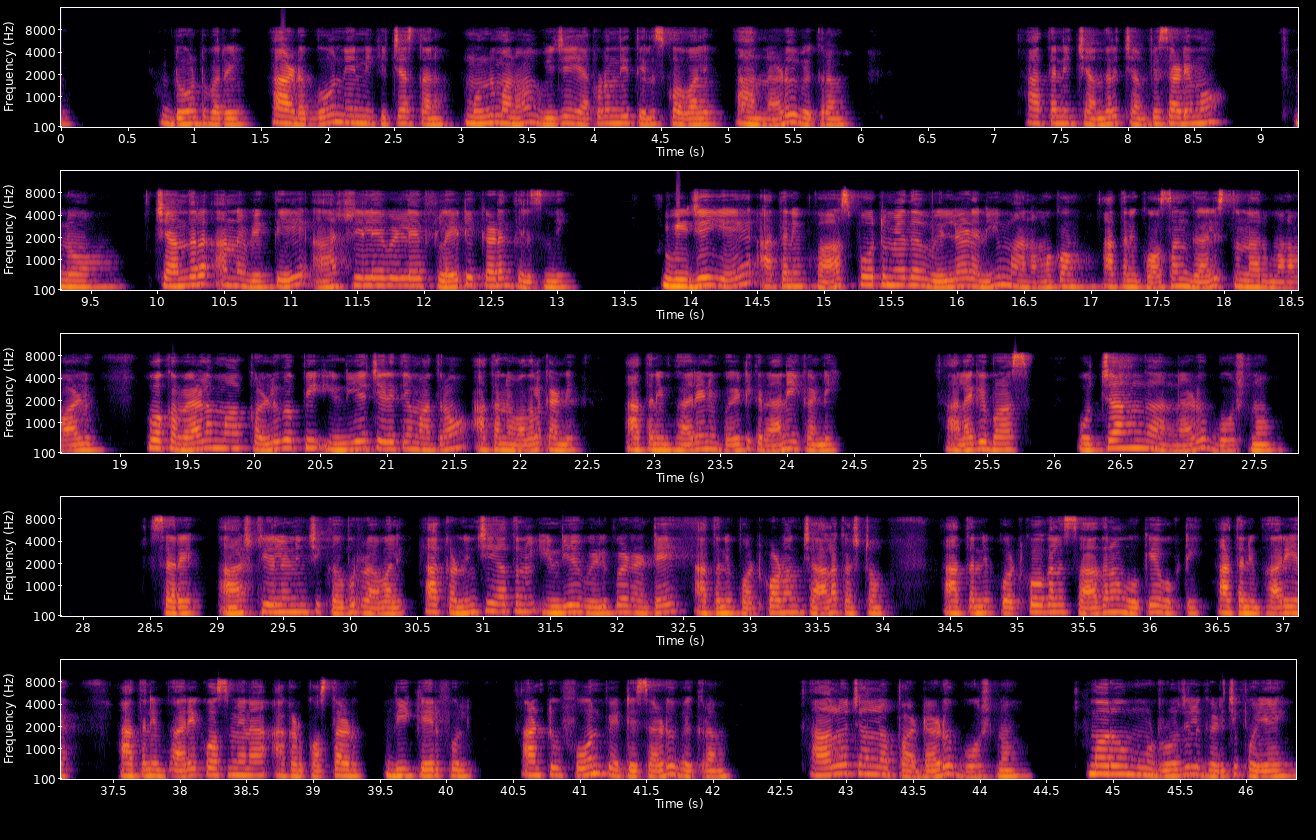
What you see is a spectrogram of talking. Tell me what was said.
డోంట్ వరీ ఆ డబ్బు నేను నీకు ఇచ్చేస్తాను ముందు మనం విజయ్ ఎక్కడుంది తెలుసుకోవాలి అన్నాడు విక్రమ్. అతన్ని చంద్ర చంపేశాడేమో? నో చంద్ర అన్న వ్యక్తి ఆస్ట్రేలియా వెళ్ళే ఫ్లైట్ ఎక్కాడని తెలిసింది. విజయే అతని పాస్పోర్ట్ మీద వెళ్ళాడని మా నమ్మకం. అతని కోసం గాలిస్తున్నారు మన వాళ్ళు. ఒకవేళ మా కళ్ళు గప్పి ఇండియా చేరితే మాత్రం అతన్ని వదలకండి. అతని భార్యని బయటికి రానీయకండి. అలాగే బాస్ ఉత్సాహంగా అన్నాడు భూషణం. సరే ఆస్ట్రేలియా నుంచి కబుర్ రావాలి. అక్కడి నుంచి అతను ఇండియా వెళ్ళిపోయాడంటే అతన్ని పట్టుకోవడం చాలా కష్టం. అతన్ని పట్టుకోగల సాధనం ఒకే ఒకటి అతని భార్య. అతని భార్య కోసమైనా అక్కడికి వస్తాడు? బీ కేర్ఫుల్ అంటూ ఫోన్ పెట్టేశాడు విక్రమ్. ఆలోచనలో పడ్డాడు భూషణం. మరో మూడు రోజులు గడిచిపోయాయి.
